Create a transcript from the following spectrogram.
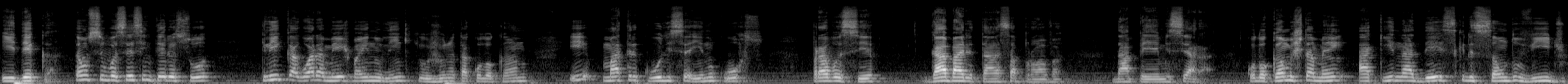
IDECAN. Então, se você se interessou, clica agora mesmo aí no link que o Júnior está colocando e matricule-se aí no curso para você gabaritar essa prova da PM Ceará. Colocamos também aqui na descrição do vídeo,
